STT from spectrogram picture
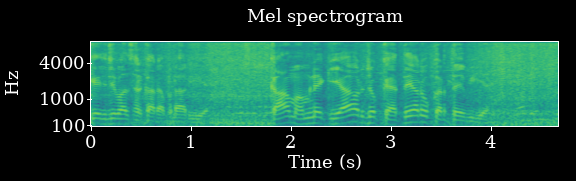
केजरीवाल सरकार अपना रही है। काम हमने किया और जो कहते हैं और वो करते भी है।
